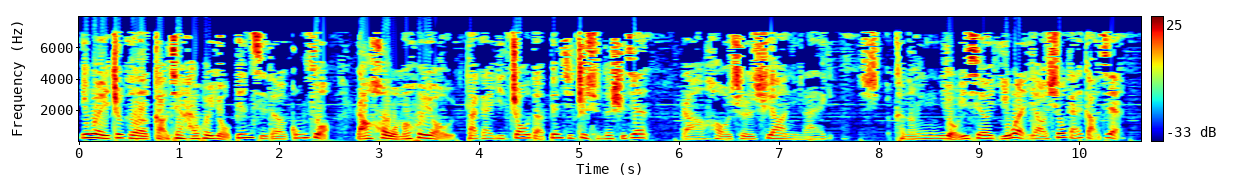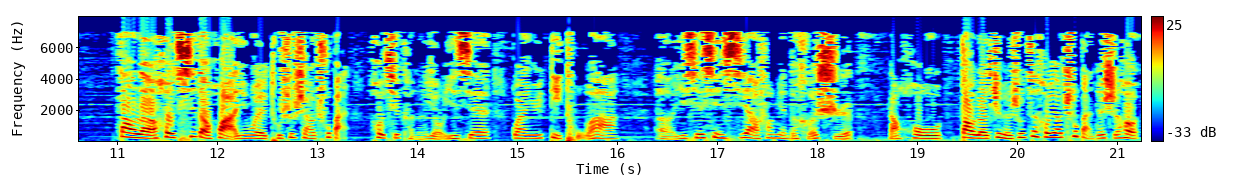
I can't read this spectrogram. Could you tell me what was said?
因为这个稿件还会有编辑的工作，然后我们会有大概一周的编辑质询的时间。然后是需要你来，可能有一些疑问要修改稿件。到了后期的话，因为图书是要出版，后期可能有一些关于地图啊、呃一些信息啊方面的核实。然后到了这本书最后要出版的时候，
